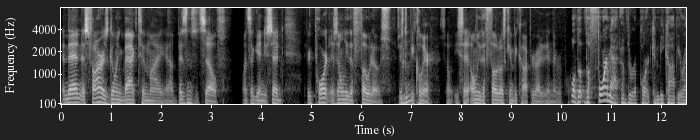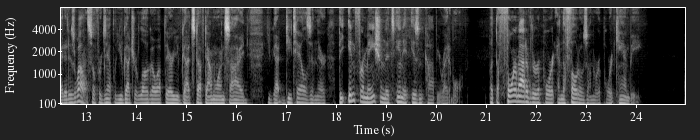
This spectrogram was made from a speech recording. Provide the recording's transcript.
And then as far as going back to my uh, business itself, once again, you said the report is only the photos, just to be clear. So you said only the photos can be copyrighted in the report. Well, the, the format of the report can be copyrighted as well. So, for example, you've got your logo up there, you've got stuff down one side, you've got details in there. The information that's in it isn't copyrightable, but the format of the report and the photos on the report can be.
